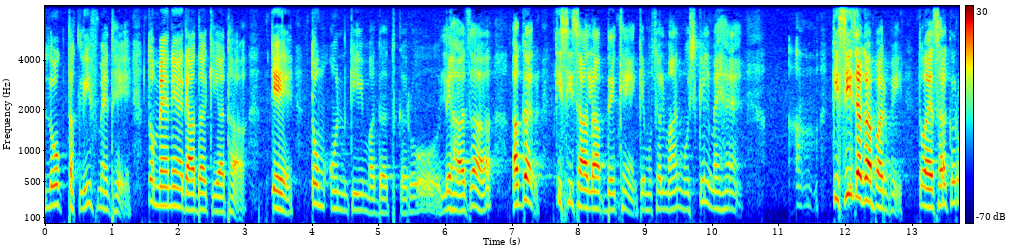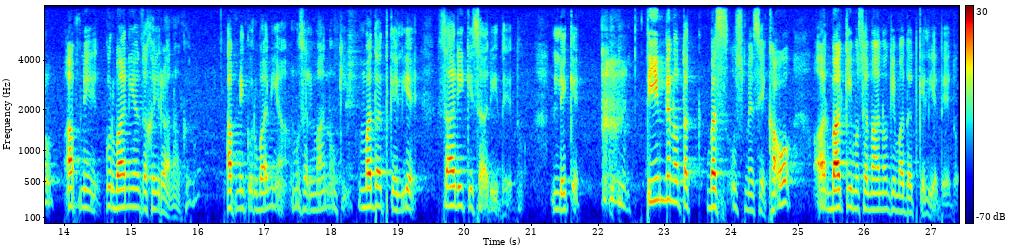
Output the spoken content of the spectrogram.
لوگ تکلیف میں تھے۔ تو میں نے ارادہ کیا تھا کہ تم ان کی مدد کرو۔ لہٰذا اگر کسی سال آپ دیکھیں کہ مسلمان مشکل میں ہیں، کسی جگہ پر بھی تو ایسا کرو، اپنی قربانیاں ذخیرہ نہ کرو، اپنی قربانیاں مسلمانوں کی مدد کے لیے ساری کی ساری دے دو۔ لیکن تین دنوں تک بس اس میں سے کھاؤ اور باقی مسلمانوں کی مدد کے لیے دے دو۔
